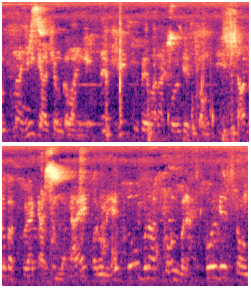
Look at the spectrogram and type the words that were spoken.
उतना ही कैल्शियम गवाएँगे सिर्फ़ बीस रुपए वाला कोलगेट स्ट्रॉन्ग दांतों का खोया कैल्शियम लौटाए और उन्हें दो गुना स्ट्रॉन्ग बनाए कोलगेट स्ट्रॉन्ग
